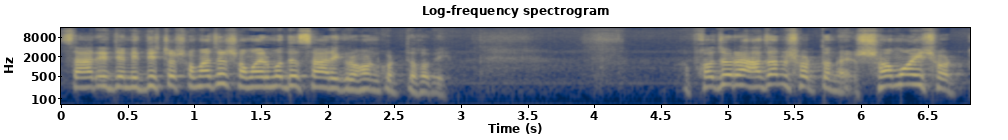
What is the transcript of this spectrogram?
সাহারির যে নির্দিষ্ট সময় আছে, সময়ের মধ্যে সাহারি গ্রহণ করতে হবে। ফজরে আজান শর্ত নয়, সময় শর্ত।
